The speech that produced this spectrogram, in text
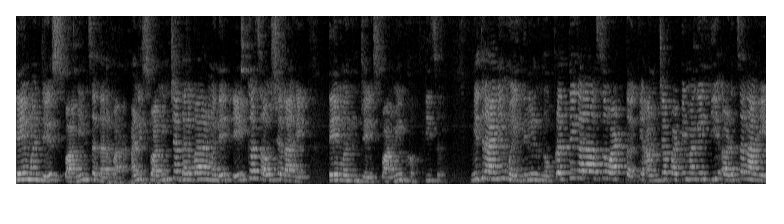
ते म्हणजे स्वामींचं दरबार. आणि स्वामींच्या दरबारामध्ये एकच औषध आहे ते म्हणजे स्वामी भक्तीचं. मित्र आणि मैत्रिणींनो प्रत्येकाला असं वाटतं की आमच्या पाठीमागे ही अडचण आहे.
